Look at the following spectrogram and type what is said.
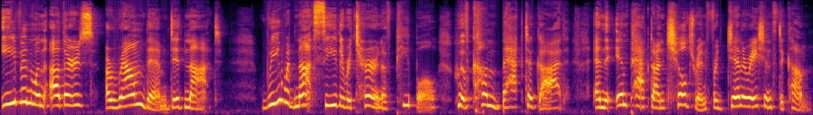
even when others around them did not, we would not see the return of people who have come back to God and the impact on children for generations to come.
